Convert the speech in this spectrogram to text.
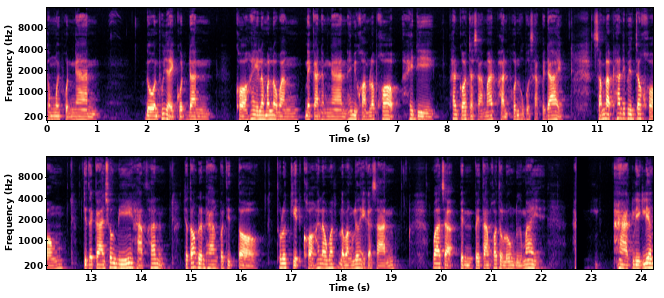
ขโมยผลงาน โดนผู้ใหญ่กดดัน ขอให้ระมัดระวังในการทำงานให้มีความรอบคอบให้ดี ท่านก็จะสามารถผ่านพ้นอุปสรรคไปได้สำหรับท่านที่เป็นเจ้าของกิจการช่วงนี้หากท่านจะต้องเดินทางไปติดต่อธุรกิจขอให้ระมัดระวังเรื่องเอกสาร ว่าจะเป็นไปตามข้อตกลงหรือไม่ หากหลีกเลี่ยง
